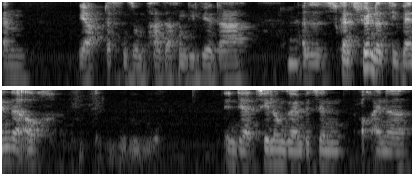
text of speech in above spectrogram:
Ähm, ja, das sind so ein paar Sachen, die wir da. Also es ist ganz schön, dass die Wände auch in der Erzählung so ein bisschen auch eine,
